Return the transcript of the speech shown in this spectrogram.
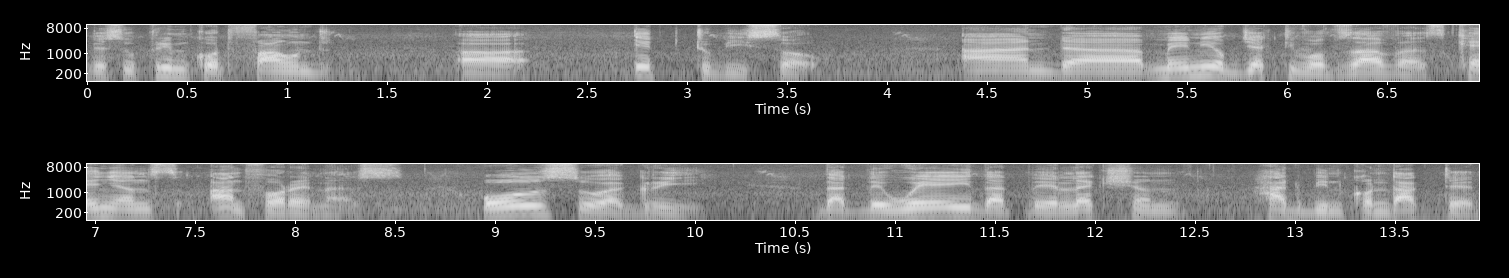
the Supreme Court found uh, it to be so. And uh, many objective observers, Kenyans and foreigners, also agree that the way that the election had been conducted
